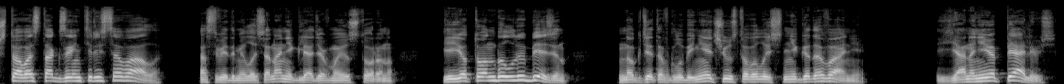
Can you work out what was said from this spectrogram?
«Что вас так заинтересовало?» — осведомилась она, не глядя в мою сторону. Ее тон был любезен, но где-то в глубине чувствовалось негодование. «Я на нее пялюсь.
